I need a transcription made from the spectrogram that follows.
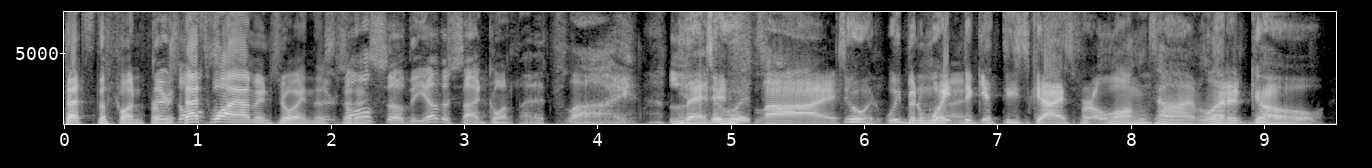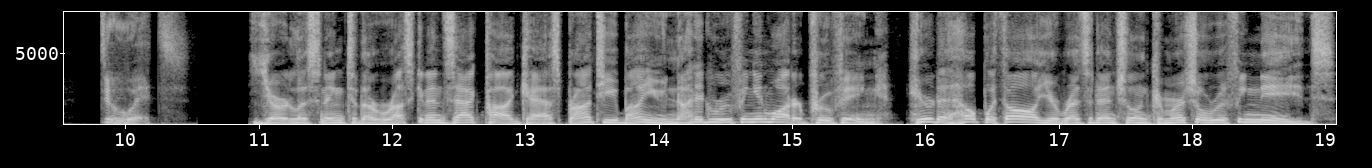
That's the fun for There's me. That's also- why I'm enjoying this There's today. also the other side going, let it fly. Let Do it, it. fly. Do it. We've been waiting Right. to get these guys for a long time. Let it go. Do it. You're listening to the Ruskin and Zach podcast brought to you by United Roofing and Waterproofing, here to help with all your residential and commercial roofing needs.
